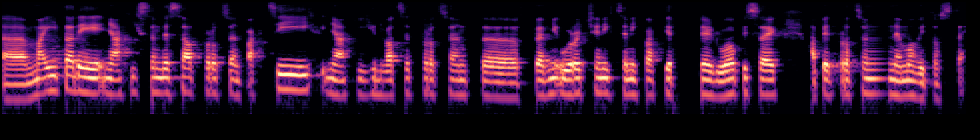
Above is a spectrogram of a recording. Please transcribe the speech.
Eh, mají tady nějakých 70% v akcích, nějakých 20% eh, v pevně úročených cených papírech, dluhopisech a 5% v nemovitostech.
